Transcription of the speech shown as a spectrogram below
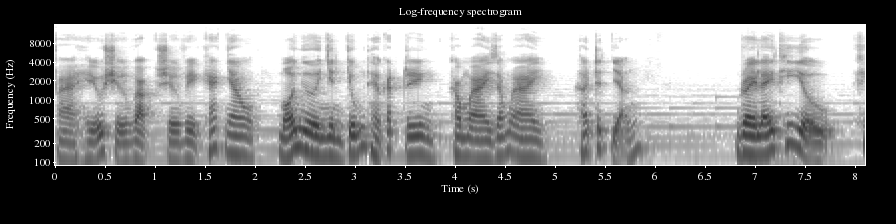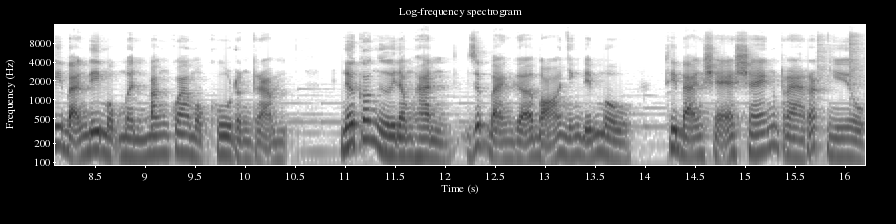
và hiểu sự vật, sự việc khác nhau. Mỗi người nhìn chúng theo cách riêng, không ai giống ai. Hết trích dẫn. Rồi lấy thí dụ, khi bạn đi một mình băng qua một khu rừng rậm, nếu có người đồng hành giúp bạn gỡ bỏ những điểm mù, thì bạn sẽ sáng ra rất nhiều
